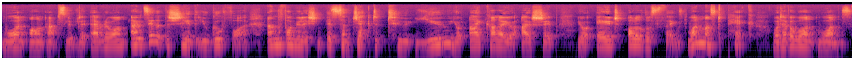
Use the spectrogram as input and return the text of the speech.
worn on absolutely everyone. I would say that the shade that you go for and the formulation is subjected to you, your eye colour, your eye shape, your age, all of those things. One must pick whatever one wants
